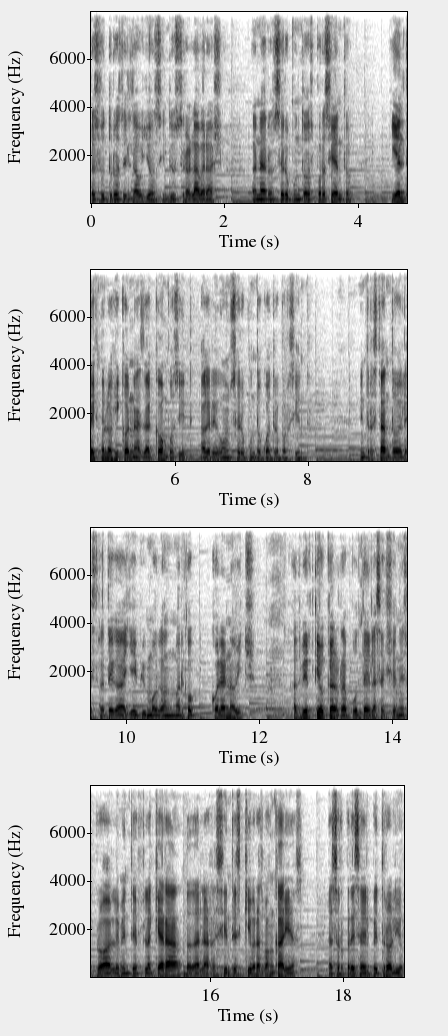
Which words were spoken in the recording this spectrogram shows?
los futuros del Dow Jones Industrial Average ganaron 0.2% y el tecnológico Nasdaq Composite agregó un 0.4%. Mientras tanto, el estratega JP Morgan Marco Kolanovich advirtió que el repunte de las acciones probablemente flaqueará dadas las recientes quiebras bancarias, la sorpresa del petróleo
